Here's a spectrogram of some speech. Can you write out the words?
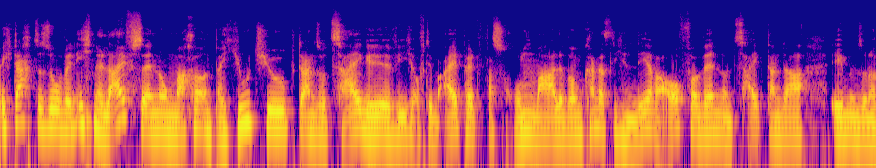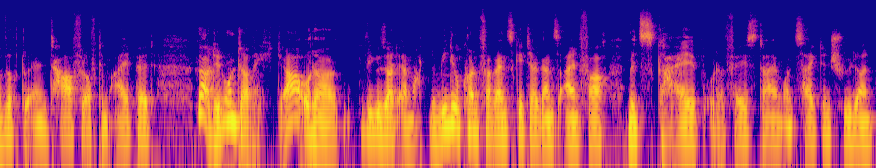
ich dachte so, wenn ich eine Live-Sendung mache und bei YouTube dann so zeige, wie ich auf dem iPad was rummale, warum kann das nicht ein Lehrer auch verwenden und zeigt dann da eben in so einer virtuellen Tafel auf dem iPad, ja, den Unterricht, ja, oder wie gesagt, er macht eine Videokonferenz, geht ja ganz einfach mit Skype oder FaceTime und zeigt den Schülern,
